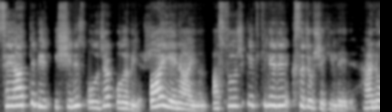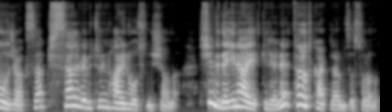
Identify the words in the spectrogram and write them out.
seyahatli bir işiniz olacak olabilir. Boğa yeni ayının astrolojik etkileri kısaca bu şekildeydi. Her ne olacaksa kişisel ve bütünün hayrına olsun inşallah. Şimdi de yeni ay etkilerini tarot kartlarımıza soralım.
